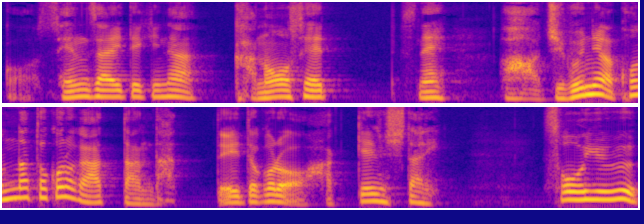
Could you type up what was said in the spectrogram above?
こう潜在的な可能性ですね。ああ、自分にはこんなところがあったんだっていうところを発見したり、そういう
